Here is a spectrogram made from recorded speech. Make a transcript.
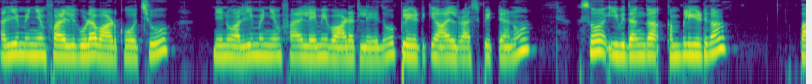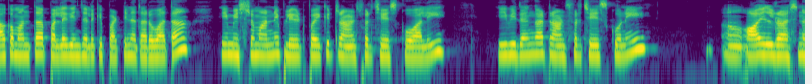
అల్యూమినియం ఫాయిల్ కూడా వాడుకోవచ్చు. నేను అల్యూమినియం ఫాయిల్ ఏమీ వాడట్లేదు. ప్లేట్కి ఆయిల్ రాసి పెట్టాను. సో ఈ విధంగా కంప్లీట్గా పాకమంతా పల్లె గింజలకి పట్టిన తర్వాత ఈ మిశ్రమాన్ని ప్లేట్ పైకి ట్రాన్స్ఫర్ చేసుకోవాలి. ఈ విధంగా ట్రాన్స్ఫర్ చేసుకొని ఆయిల్ రాసిన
